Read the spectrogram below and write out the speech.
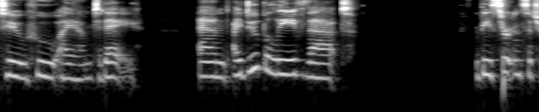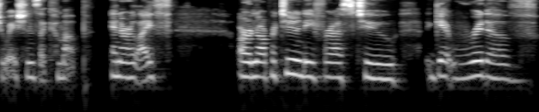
to who I am today. And I do believe that these certain situations that come up in our life are an opportunity for us to get rid of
